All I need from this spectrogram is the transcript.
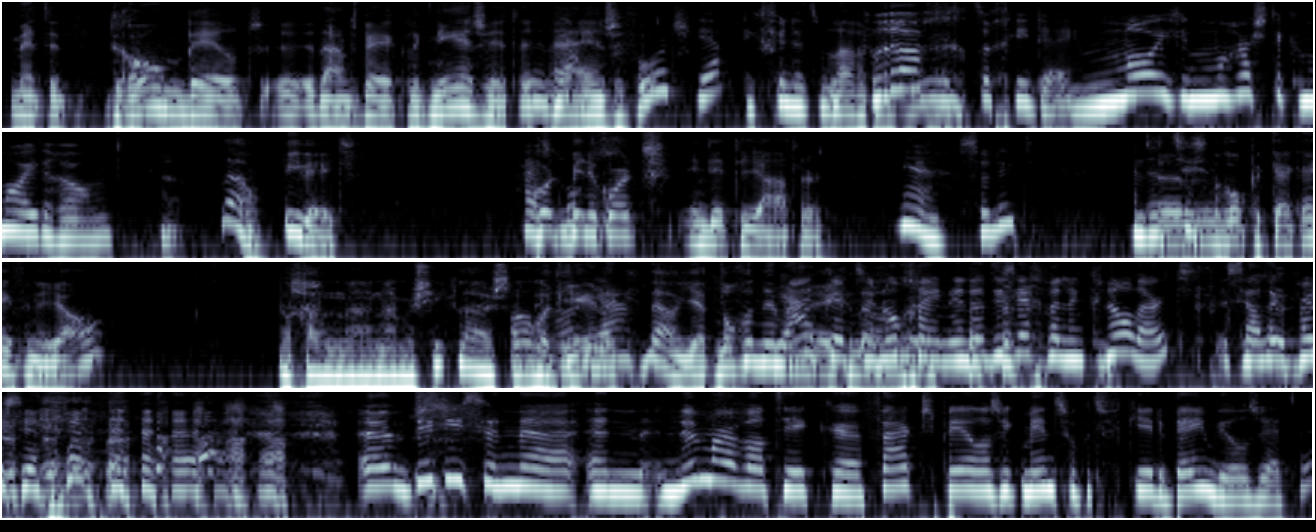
Met het droombeeld eh, daadwerkelijk neerzetten. nou, Ja. enzovoort. Ja, ik vind het een Laat het maar prachtig idee. Mooi, een hartstikke mooi droom. Ja. Nou, wie weet. Hij Kort, binnenkort in dit theater. Ja. Absoluut. En dat is, Ehm, Rob, ik kijk even naar jou. We gaan eh, naar muziek luisteren. Oh, wat ik. heerlijk. Nou, je hebt nog een nummer Ja, ik heb er nog geen. En dat is echt wel een knallert, zal ik maar zeggen. Ehm, dit is een, eh, een nummer wat ik eh, vaak speel als ik mensen op het verkeerde been wil zetten.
